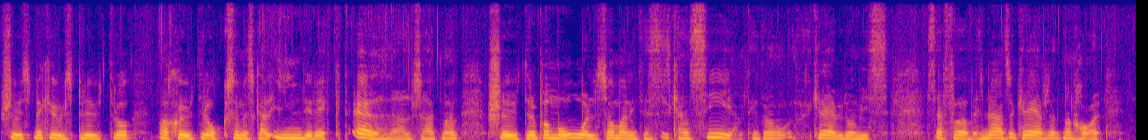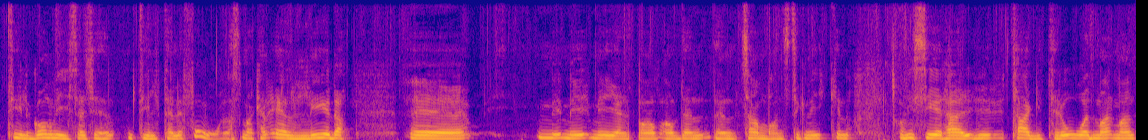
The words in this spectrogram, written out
skjuts med kulsprutor och man skjuter också med så kallad indirekt eld, alltså att man skjuter på mål som man inte kan se egentligen. Det kräver då en viss förberedelse. Bland annat så krävs det att man har tillgång visar sig till telefon. Alltså man kan eldleda eh, med, med, med, hjälp av, av den, den sambandstekniken. Och vi ser här hur taggtråd, man, man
